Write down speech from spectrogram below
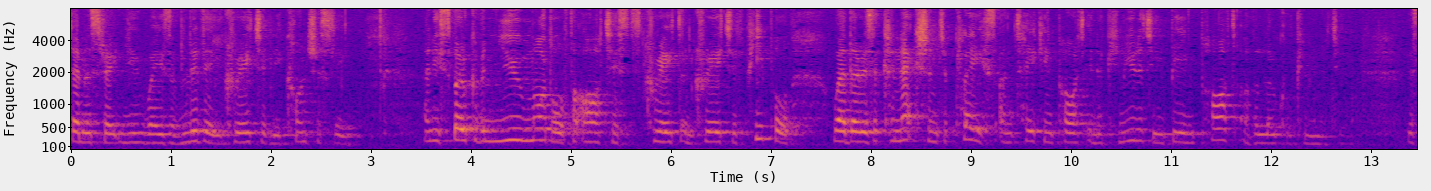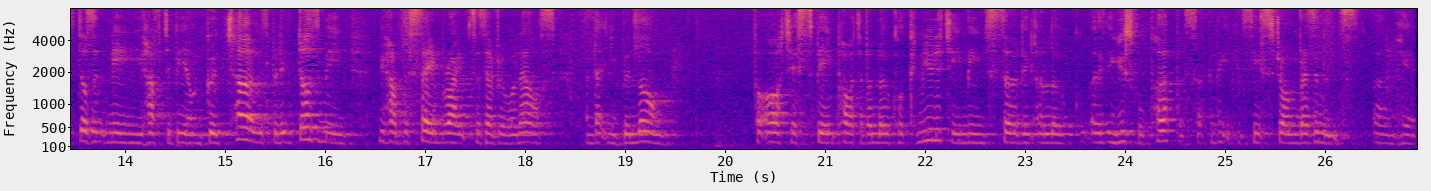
demonstrate new ways of living creatively, consciously. And he spoke of a new model for artists create and creative people where there is a connection to place and taking part in a community, being part of a local community. This doesn't mean you have to be on good terms, but it does mean you have the same rights as everyone else and that you belong For artists, being part of a local community means serving a, local, a useful purpose. I think you can see strong resonance um, here.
